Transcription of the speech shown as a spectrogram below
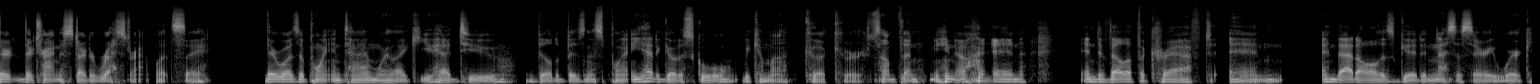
they're they're trying to start a restaurant. Let's say there was a point in time where like you had to build a business plan. You had to go to school, become a cook or something, you know, Mhm. and and develop a craft and and that all is good and necessary work.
